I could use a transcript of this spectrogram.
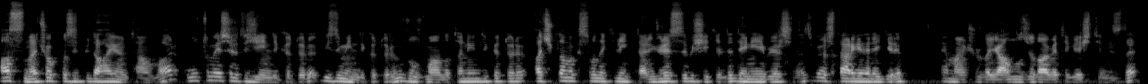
aslında çok basit bir daha yöntem var. Ultimate Strategy indikatörü bizim indikatörümüz uzmanlatan indikatörü. Açıklama kısmındaki linkten ücretsiz bir şekilde deneyebilirsiniz. Göstergelere girip hemen şurada yalnızca davete geçtiğinizde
